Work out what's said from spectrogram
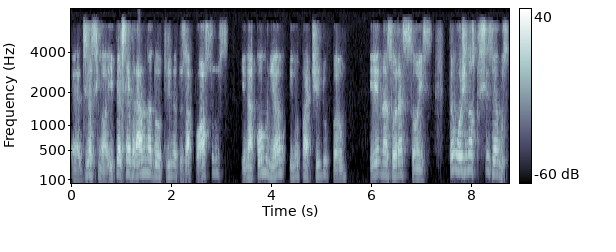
É, diz assim, ó, e perseveraram na doutrina dos apóstolos e na comunhão e no partir do pão e nas orações. Então hoje nós precisamos.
